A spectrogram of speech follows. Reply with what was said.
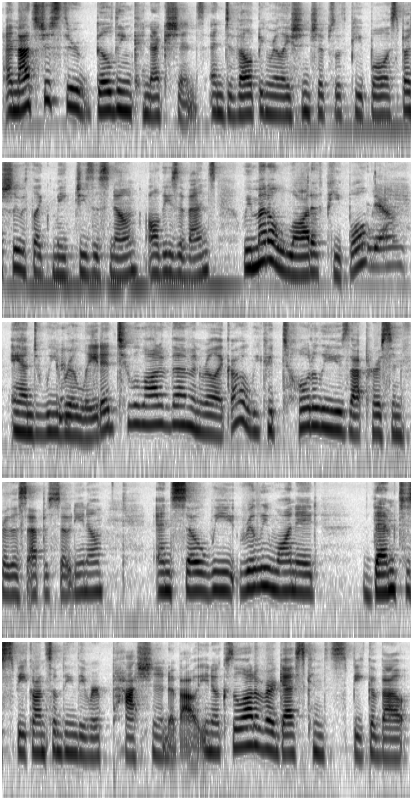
And that's just through building connections and developing relationships with people especially with like make jesus known all these events. We met a lot of people yeah. and we related to a lot of them and we're like oh we could totally use that person for this episode you know? And so we really wanted them to speak on something they were passionate about, you know, because a lot of our guests can speak about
